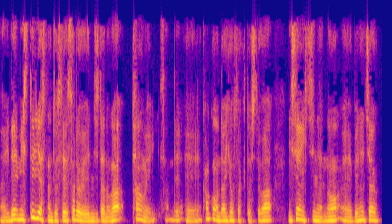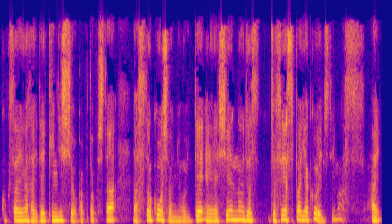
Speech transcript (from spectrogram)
はい、で、ミステリアスな女性、それを演じたのがタンウェイさんで、えー過去の代表作としては、2007年の、えーベネチア国際映画祭で金獅子賞を獲得したラスト交渉において、えー主演の女性スパイ役を演じています。はい。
